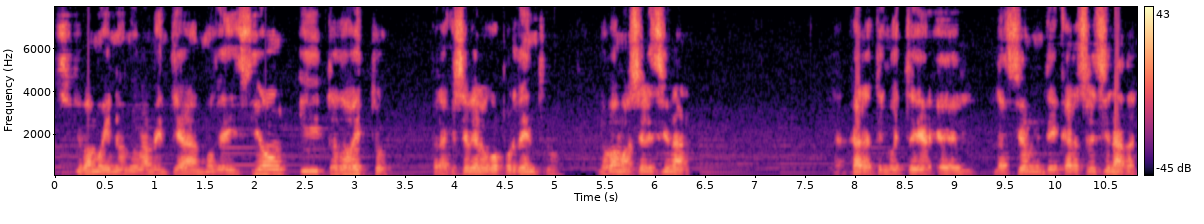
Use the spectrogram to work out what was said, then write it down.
así que vamos a irnos nuevamente a modo edición y todo esto, para que se vea luego por dentro, lo vamos a seleccionar. Las caras, tengo este, la opción de cara seleccionada,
